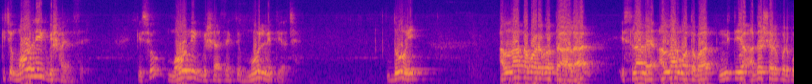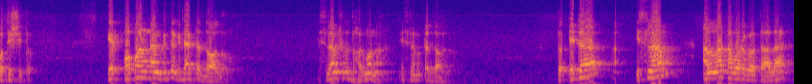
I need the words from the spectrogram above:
কিছু মৌলিক বিষয় আছে। কিছু মৌলিক বিষয় আছে, কিছু মূলনীতি আছে। দুই, আল্লাহ তবরকতালা ইসলামে আল্লাহর মতবাদ, নীতি আদর্শের উপরে প্রতিষ্ঠিত। এর অপর নাম কিন্তু এটা একটা দল ইসলাম শুধু ধর্ম না, ইসলাম একটা দল। তো এটা ইসলাম আল্লাহ তাবরকতালার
